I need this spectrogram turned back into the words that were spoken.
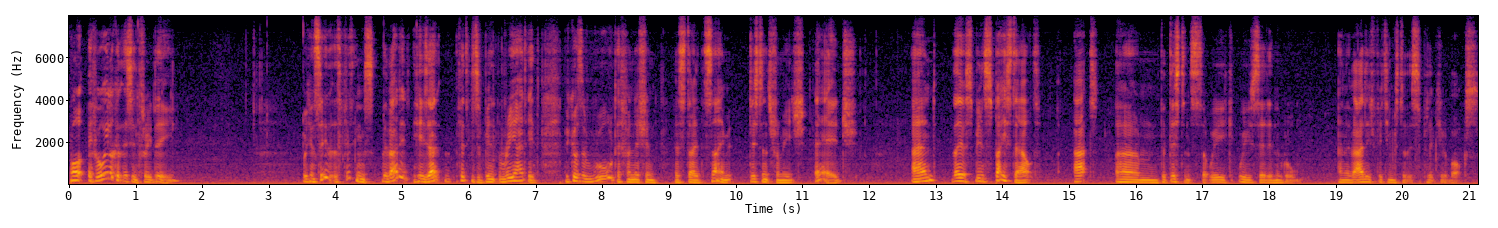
Well if we look at this in 3d we can see that the fittings they've added his ad, fittings have been re-added because the rule definition has stayed the same distance from each edge and they've been spaced out at um, the distance that we we said in the rule and they've added fittings to this particular box.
